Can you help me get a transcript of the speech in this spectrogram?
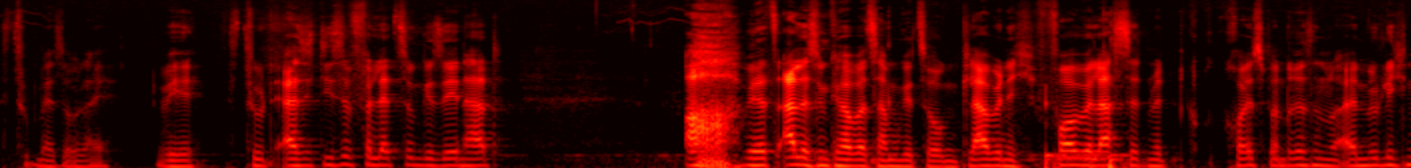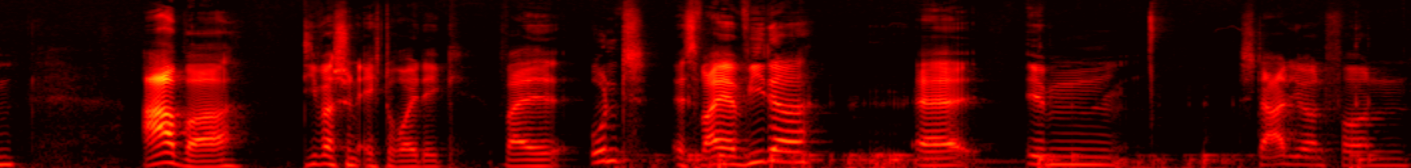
es tut mir so leid. Weh. Es tut, als ich diese Verletzung gesehen hat, ah, mir hat alles im Körper zusammengezogen. Klar bin ich vorbelastet mit Kreuzbandrissen und allem möglichen. Aber die war schon echt räudig. Weil, und es war ja wieder äh, im Stadion von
